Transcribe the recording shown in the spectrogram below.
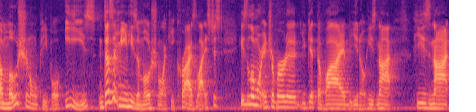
emotional people, ease, it doesn't mean he's emotional like he cries a lot. It's just he's a little more introverted. You get the vibe, you know, he's not he's not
